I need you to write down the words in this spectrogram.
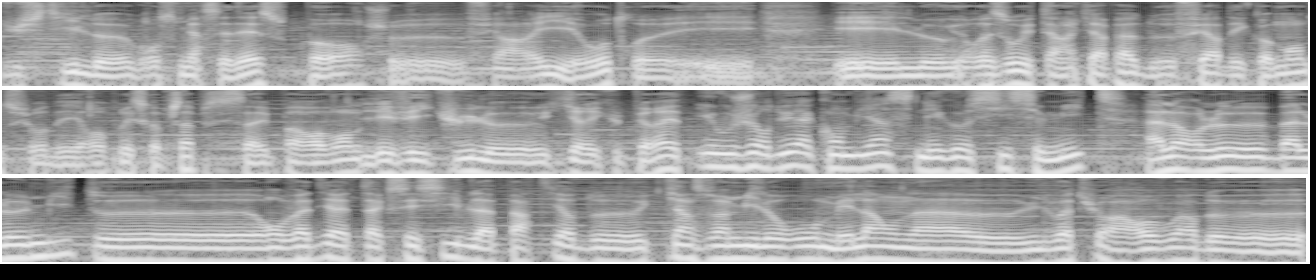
du style de grosse Mercedes, Porsche, euh, Ferrari et autres. Et, et, le réseau était incapable de faire des commandes sur des reprises comme ça parce qu'il ne savait pas revendre les véhicules euh, qu'il récupérait. Et aujourd'hui, à combien se négocie ce mythe? Alors le, bah, le mythe, euh, on va dire, est accessible à partir de 15-20 000 euros, mais là on a une voiture à revoir de,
